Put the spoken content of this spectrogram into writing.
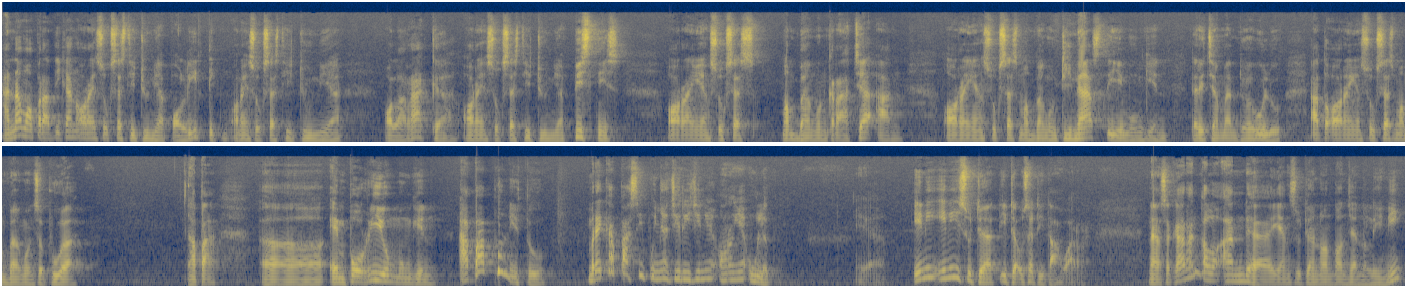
Anda mau perhatikan orang yang sukses di dunia politik orang yang sukses di dunia olahraga orang yang sukses di dunia bisnis orang yang sukses membangun kerajaan orang yang sukses membangun dinasti mungkin dari zaman dahulu atau orang yang sukses membangun sebuah apa uh, emporium mungkin. Apa pun itu mereka pasti punya ciri-ciri orangnya ulet. Ya ini ini sudah tidak usah ditawar. Nah, sekarang kalau Anda yang sudah nonton channel ini,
